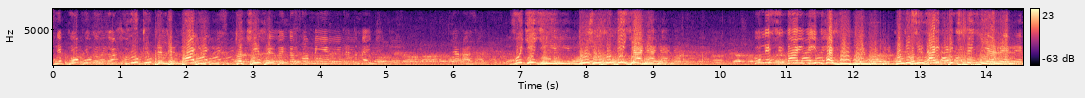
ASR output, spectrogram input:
не попікали, аж руки прилипають до цих предметів. Водії дуже грубіяння. Коли сідають інваліди, коли сідають пенсіонери,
